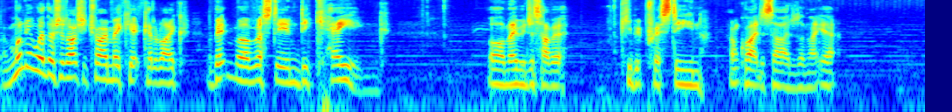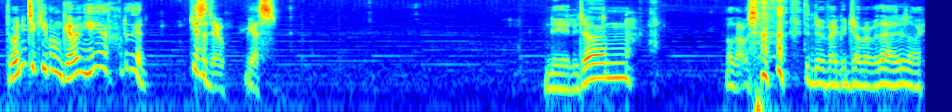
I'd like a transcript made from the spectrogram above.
I'm wondering whether I should actually try and make it kind of like a bit more rusty and decaying. Or maybe just have it, keep it pristine. I haven't quite decided on that yet. Do I need to keep on going here? I don't think I... Yes, I do. Yes. Nearly done. Oh, that was... didn't do a very good job over there, did I?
